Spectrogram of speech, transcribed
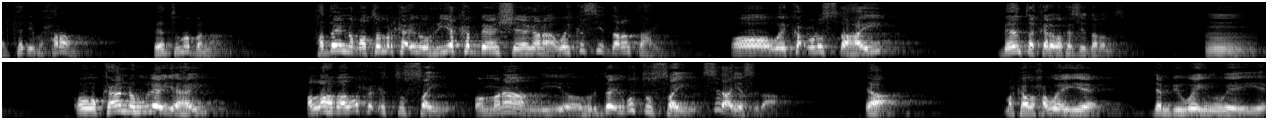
Alkadibu xaraam. Beentu ma bannaana hadday noqoto marka inuu riyo ka been sheegana way ka sii daran tahay. Oo way ka culus tahay. Beenta kale waa ka sii darantah oo kaanahu leeyahay allah baa wuxuu i tusay oo manaam iyo hurdo igu tusay sidaa iyo sidaa. Ya marka waxa weeye dembi weyn weeye.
